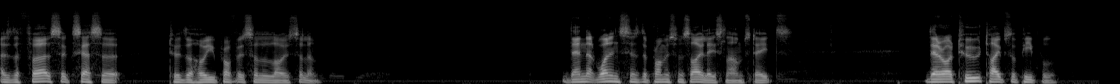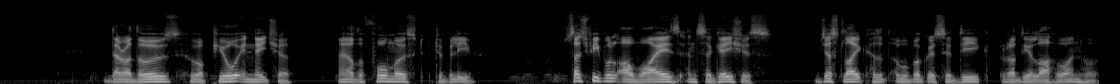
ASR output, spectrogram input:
as the first successor to the Holy Prophet. Then, at one instance, the Promised Messiah states, there are two types of people. There are those who are pure in nature and are the foremost to believe. Such people are wise and sagacious, just like Hazrat Abu Bakr Siddiq radiallahu anhu.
